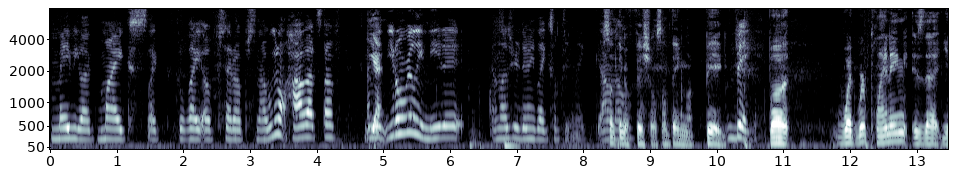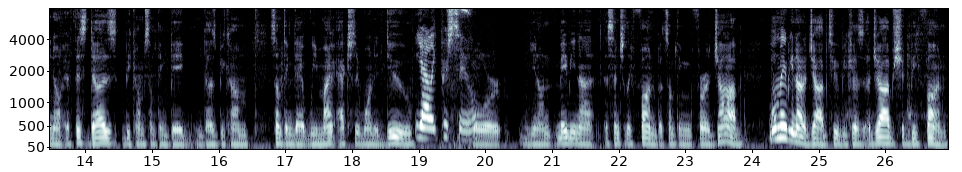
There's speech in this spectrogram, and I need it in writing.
maybe like mics, like light up setups. Now we don't have that stuff. I Yeah. mean, you don't really need it unless you're doing like something like I don't something know, official, something big. big. But what we're planning is that, you know, if this does become something big, does become something that we might actually want to do Yeah, like pursue. Or you know, maybe not essentially fun, but something for a job. Well, maybe not a job too, because a job should be fun.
